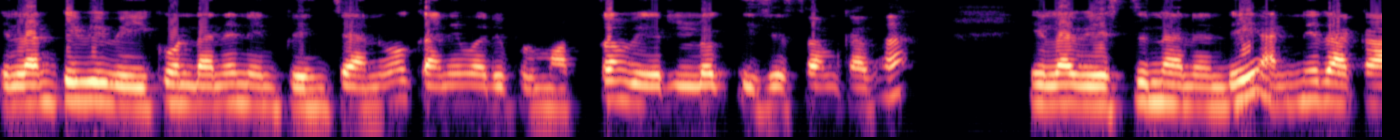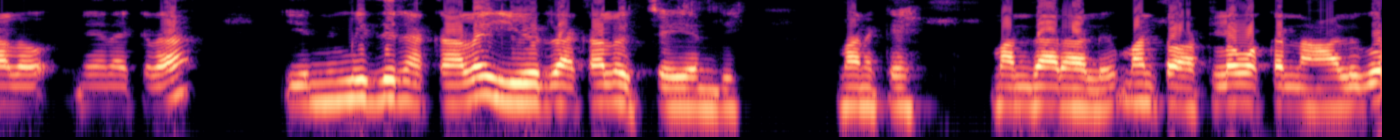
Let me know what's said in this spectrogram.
ఇలాంటివి వేయకుండానే నేను పెంచాను. కానీ మరి ఇప్పుడు మొత్తం వేర్లలోకి తీసేస్తాం కదా. ఇలా వేస్తున్నానండి. అన్ని రకాలు నేను ఇక్కడ ఎనిమిది రకాల ఏడు రకాలు వచ్చాయండి మనకి. మందారాలు. మన తోటలో ఒక నాలుగో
